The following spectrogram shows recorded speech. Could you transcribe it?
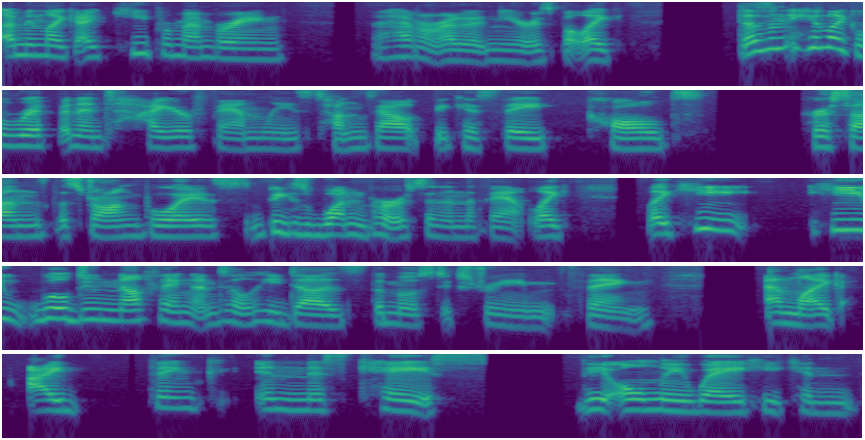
I mean like I keep remembering I haven't read it in years, but like doesn't he like rip an entire family's tongues out because they called her sons the strong boys because one person in the family like like he he will do nothing until he does the most extreme thing. And like i think in this case the only way he can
